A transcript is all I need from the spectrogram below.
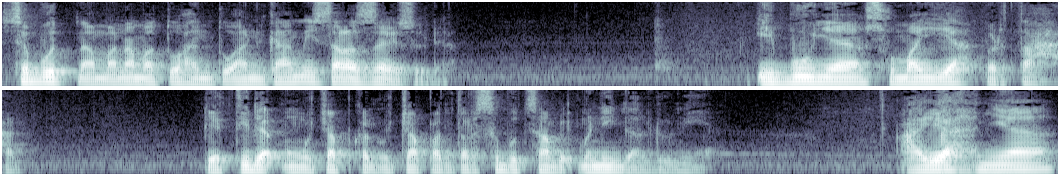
Sebut nama-nama Tuhan-Tuhan kami selesai sudah. Ibunya Sumayyah bertahan. Dia tidak mengucapkan ucapan tersebut sampai meninggal dunia. Ayahnya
